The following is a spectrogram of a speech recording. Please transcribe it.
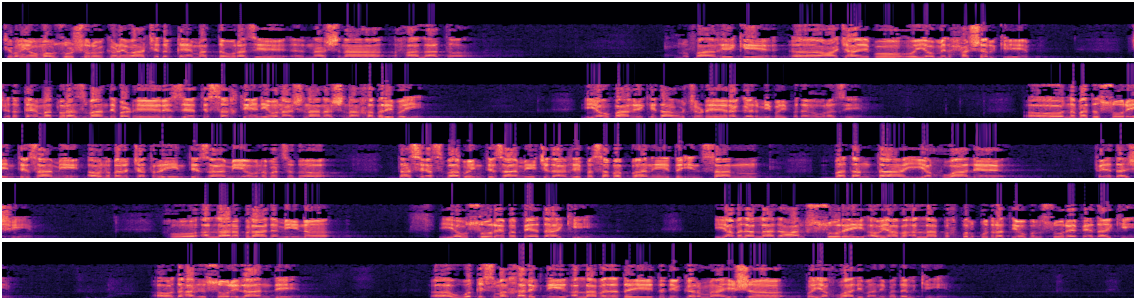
چې موږ یو موضوع شروع کړې و چې د قیامت د ورځې ناشنا حالات نفاغه کې عجایب یوم الحشر کې چې د قیامت ورځ باندې ډېر زیات سختینی او ناشنا ناشنا خبرې به یو پاغه کې دا چړې را ګرمي به په دغه ورځې او نه به د سوري انتظامی او نه به د چترې انتظامی او نه به څه د داسې اسباب انتظامی چې داغه په سبب باندې د انسان بدن ته یخواله پیدا شي خو الله رب العالمین یو سوره به پیدا کی یا به د الله د عرش سورې او یا به الله په خپل قدرت یو بل سورې پیدا کی او دا هغه سوري لاندې و قسمه خلق دي الله به د دې د دې ګرمایش په یخوالي باندې بدل کړي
